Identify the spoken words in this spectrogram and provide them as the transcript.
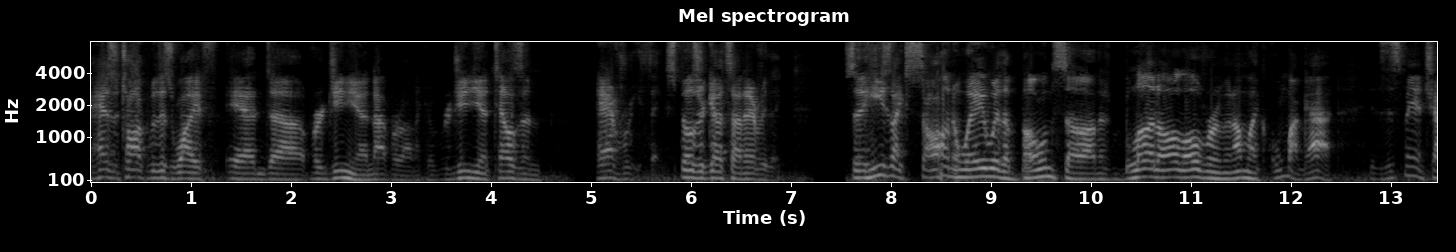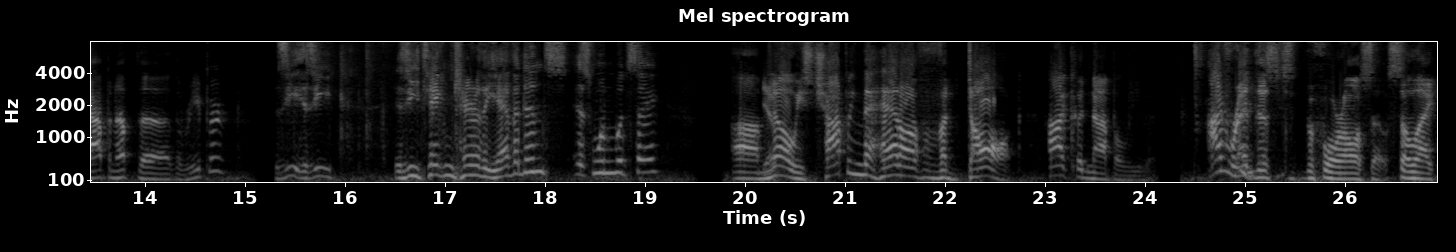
has a talk with his wife and uh, Virginia, not Veronica. Virginia tells him everything, spills her guts on everything. So he's like sawing away with a bone saw, and there's blood all over him. And I'm like, oh my god, is this man chopping up the the Reaper? Is he is he is he taking care of the evidence, as one would say? Um, Yep. No, he's chopping the head off of a dog. I could not believe it. I've read this before also, so like,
